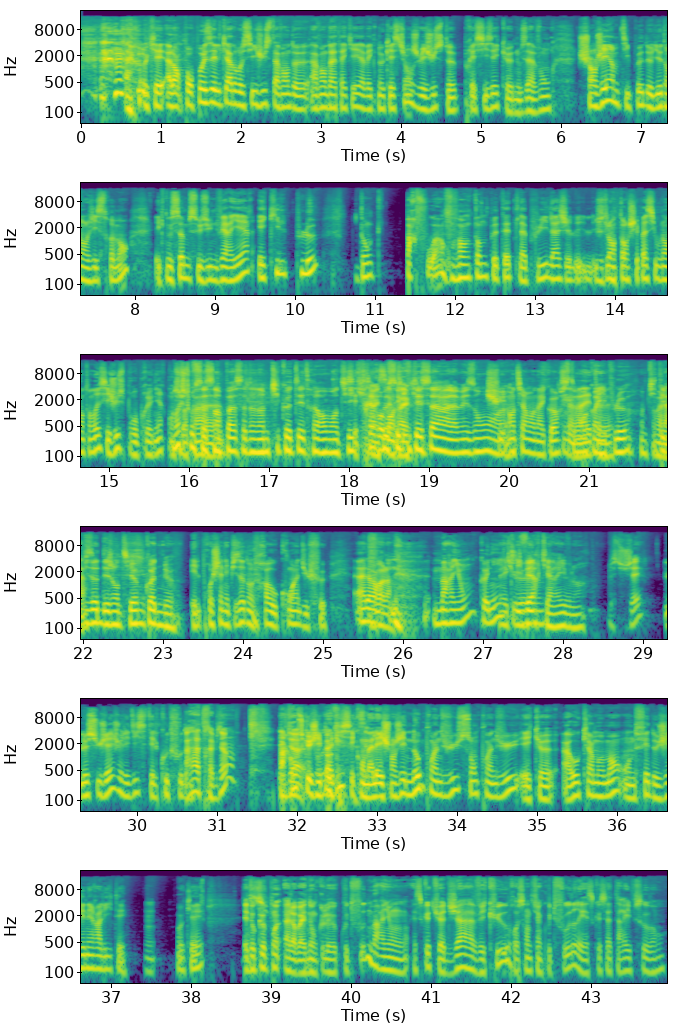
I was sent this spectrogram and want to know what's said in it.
ok, alors pour poser le cadre aussi, juste avant de, avant d'attaquer avec nos questions, je vais juste préciser que nous avons changé un petit peu de lieu d'enregistrement et que nous sommes sous une verrière et qu'il pleut. Donc parfois, on va entendre peut-être la pluie. Là, je, je l'entends. Je sais pas si vous l'entendrez. C'est juste pour vous prévenir qu'on Moi, soit je trouve pas, ça sympa. Ça donne un petit côté très romantique. C'est très On peut romantique. s'écouter ça à la maison. Je suis euh, entièrement d'accord. Ça va être. quand il pleut. Un petit voilà. épisode des gentilshommes, quoi de mieux. Et le prochain épisode, on le fera au coin du feu. Alors, Voilà. Marion, Connie, Avec veux- l'hiver qui arrive, là. Le sujet? Le sujet, je l'ai dit, c'était le coup de foudre. Ah, très bien. Par Eh bien, contre, ce que j'ai oui, pas dit, c'est qu'on allait échanger nos points de vue, son point de vue, et que à aucun moment on ne fait de généralité. Mm. Ok? Et donc le point. Alors, donc le coup de foudre, Marion. Est-ce que tu as déjà vécu ou ressenti un coup de foudre et est-ce que ça t'arrive souvent?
